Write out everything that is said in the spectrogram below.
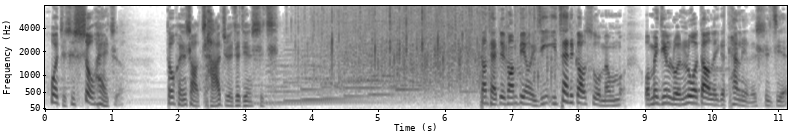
或者是受害者，都很少察觉这件事情。刚才对方辩友已经一再的告诉我们，我们我们已经沦落到了一个看脸的世界。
